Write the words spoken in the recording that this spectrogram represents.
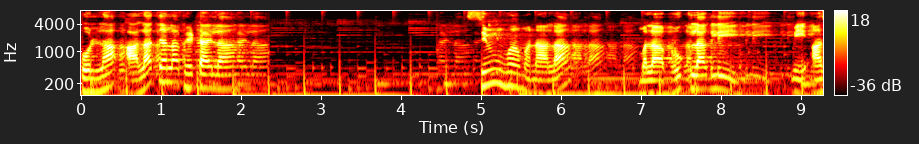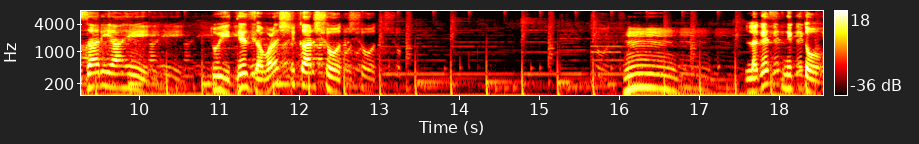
कोल्हा आला त्याला भेटायला. सिंह म्हणाला मला भूक लागली. मी आजारी आहे. तू इथे जवळ शिकार शोध. हम्म लगेच निघतो.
